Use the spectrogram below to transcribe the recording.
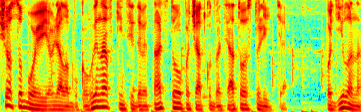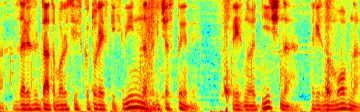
Що собою являла Буковина в кінці 19-го, початку 20-го століття? Поділена за результатами російсько-турецьких війн на три частини: різноетнічна, різномовна,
